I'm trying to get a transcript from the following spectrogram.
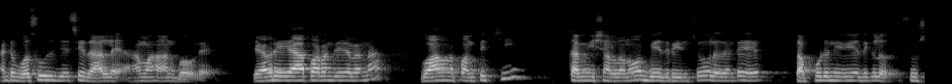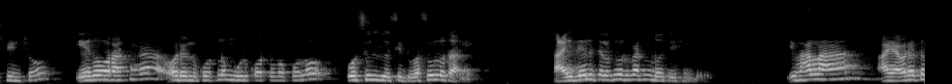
అంటే వసూలు చేసేది వాళ్ళే ఆ మహానుభావులే. ఎవరు ఏ వ్యాపారం చేయాలన్నా వాళ్ళని పంపించి కమిషన్లను బెదిరించో లేదంటే తప్పుడు నివేదికలు సృష్టించో ఏదో రకంగా రెండు కోట్లు మూడు కోట్ల రూపాయలు వసూలు చేసింది వసూలు రాని. ఐదేళ్ళు చిలకలూరు పెట్టడం దోచేసింది. ఇవాళ ఆ ఎవరైతే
